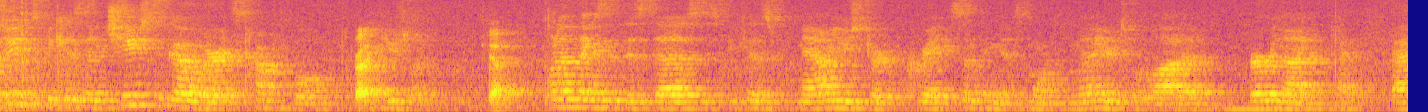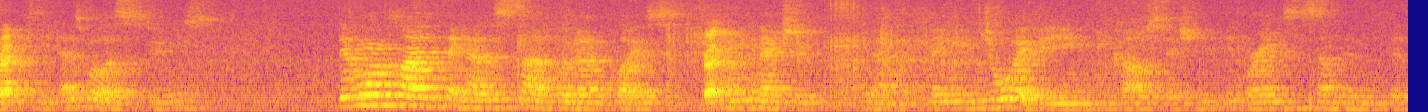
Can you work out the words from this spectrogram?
students, because they choose to go where it's comfortable Right. usually. Yeah. One of the things that this does is because now you start to create something that's more familiar to a lot of urbanite faculty as well as students. They're more inclined to think, oh, this is not a podunk place. Right. And we can actually, you know, maybe enjoy being in College Station. It brings something that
